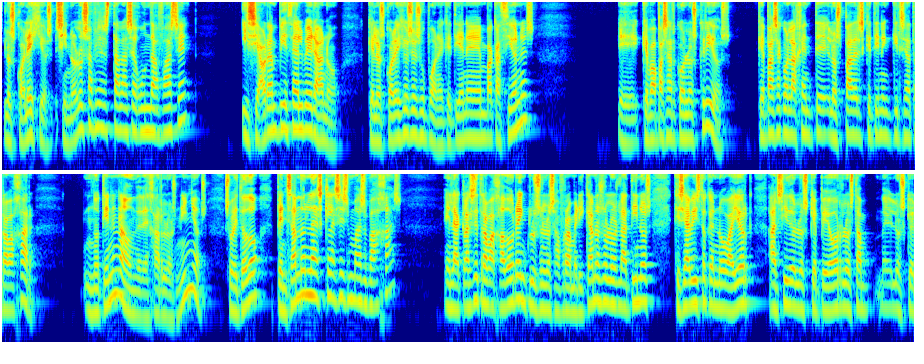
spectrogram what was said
los colegios, si no los abres hasta la segunda fase, y si ahora empieza el verano, que los colegios se supone que tienen vacaciones, eh, ¿qué va a pasar con los críos? ¿Qué pasa con la gente, los padres que tienen que irse a trabajar? No tienen a dónde dejar los niños. Sobre todo, pensando en las clases más bajas, en la clase trabajadora, incluso en los afroamericanos o los latinos, que se ha visto que en Nueva York han sido los que peor lo están, eh, los que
